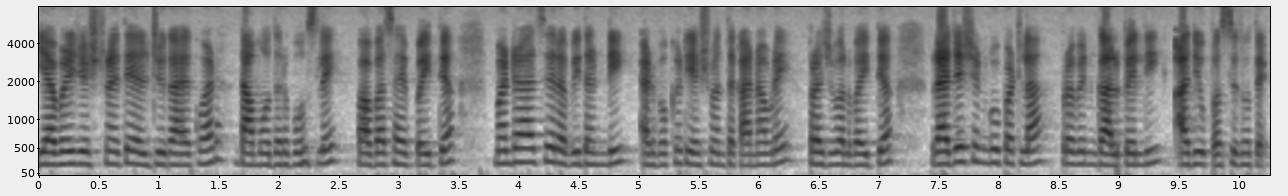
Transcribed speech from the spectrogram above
यावेळी ज्येष्ठ नेते एल जी गायकवाड दामोदर भोसले बाबासाहेब वैद्य मंडळाचे रवी दंडी ॲडव्होकेट यशवंत कानवडे प्रज्वल वैद्य राजेश शेंगुपटला प्रवीण गालपेल्ली आदी उपस्थित होते.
